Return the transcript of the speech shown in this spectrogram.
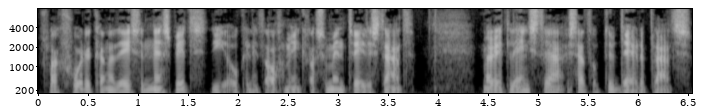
vlak voor de Canadese Nesbit, die ook in het algemeen klassement tweede staat. Marit Leenstra staat op de derde plaats.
